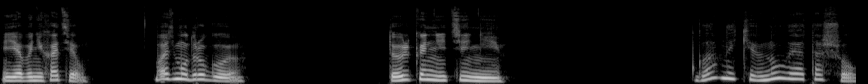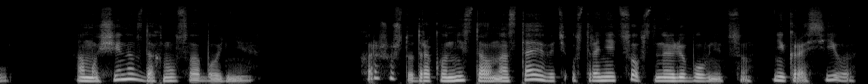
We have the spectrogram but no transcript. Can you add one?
Я бы не хотел. Возьму другую. Только не тяни. Главный кивнул и отошел, а мужчина вздохнул свободнее. Хорошо, что дракон не стал настаивать устранять собственную любовницу. Некрасиво,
